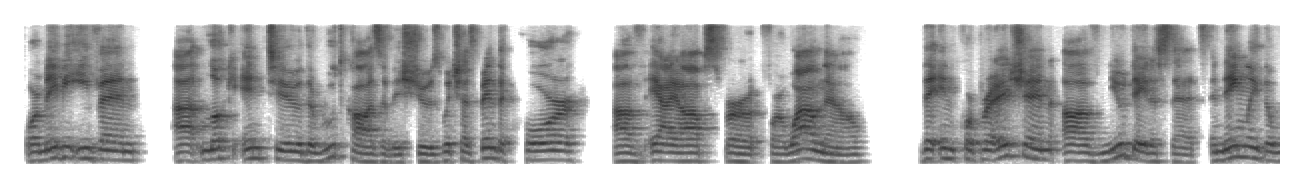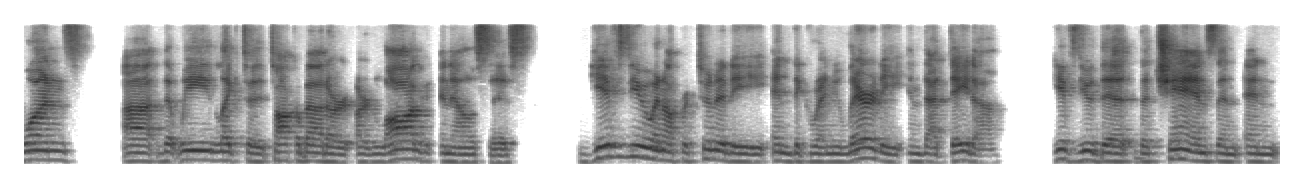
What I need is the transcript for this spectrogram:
or maybe even uh, look into the root cause of issues, which has been the core of AI ops for, for a while now. The incorporation of new data sets, and namely the ones uh, that we like to talk about, our, our log analysis, gives you an opportunity and the granularity in that data gives you the the chance and and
